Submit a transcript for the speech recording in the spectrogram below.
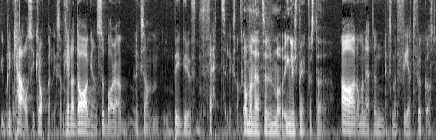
blir kaos i kroppen liksom. Hela dagen så bara liksom bygger du fett liksom. Om man äter en English breakfast där. Ja, om man äter en, liksom en fet frukost.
